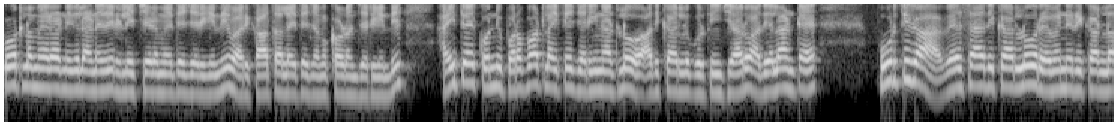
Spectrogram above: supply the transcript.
కోట్ల మేర నిధులు అనేది రిలీజ్ చేయడం అయితే జరిగింది. వారి ఖాతాలు అయితే జమ కావడం జరిగింది. అయితే కొన్ని పొరపాట్లు అయితే జరిగినట్లు అధికారులు గుర్తించారు. అది ఎలా అంటే పూర్తిగా వ్యవసాయ అధికారులు రెవెన్యూ రికార్డుల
